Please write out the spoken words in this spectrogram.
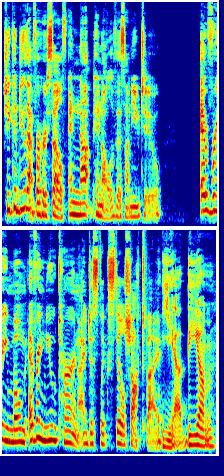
She could do that for herself and not pin all of this on you two. Every moment, every new turn, I'm just like still shocked by. Yeah, the um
